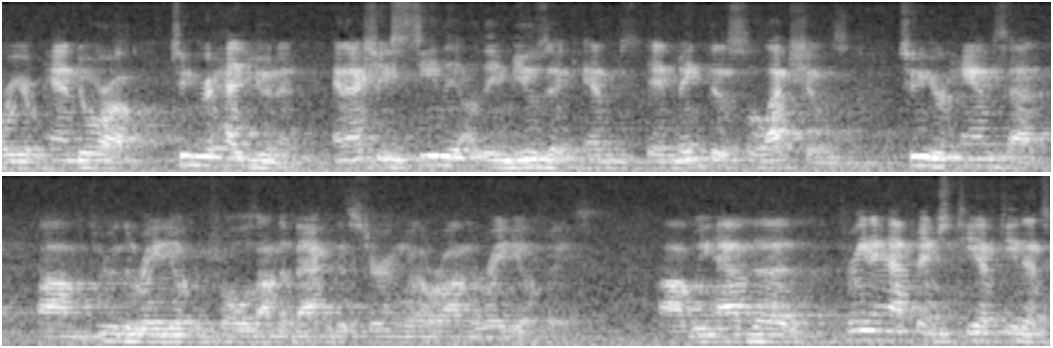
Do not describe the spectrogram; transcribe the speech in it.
or your Pandora to your head unit and actually see the, the music and, and make the selections to your handset um, through the radio controls on the back of the steering wheel or on the radio face. Uh, we have the three and a half inch TFT that's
